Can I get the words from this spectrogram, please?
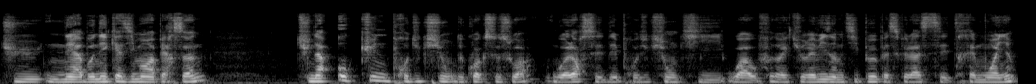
tu n'es abonné quasiment à personne, tu n'as aucune production de quoi que ce soit, ou alors c'est des productions qui, waouh, faudrait que tu révises un petit peu parce que là c'est très moyen.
